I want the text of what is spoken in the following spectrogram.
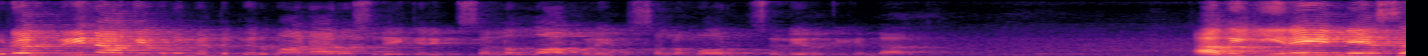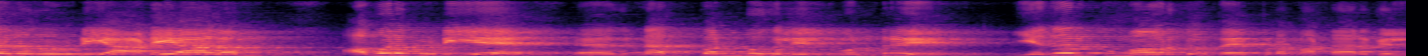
உடல் வீணாகிவிடும் என்று பெருமானார் ரசூலை கரீம் ஸல்லல்லாஹு அலைஹி வஸல்லம் அவர்கள் சொல்லியிருக்கின்றார் ஆக இறை நேசர்களுடைய அடையாளம் அவர்களுடைய நற்பண்புகளில் ஒன்று எதற்கும் அவர்கள் பயப்பட மாட்டார்கள்.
